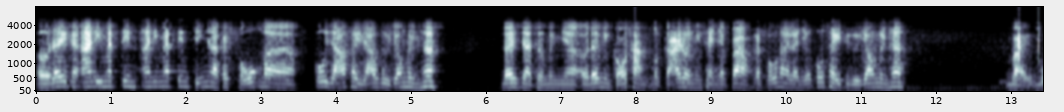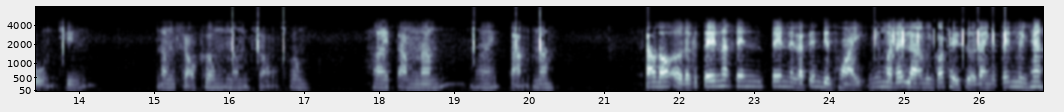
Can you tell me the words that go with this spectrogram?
Ở đây cái ID Meeting ID Meeting chính là cái số mà cô giáo thầy giáo gửi cho mình ha đây giả sử mình à, ở đây mình có sẵn một cái rồi mình sẽ nhập vào. Là số này là nhớ cô thầy thì gửi cho mình ha. 749 560 560 285 285 sau đó ở đây cái tên á, tên tên này là tên điện thoại. Nhưng mà đây là mình có thể sửa thành cái tên mình ha.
